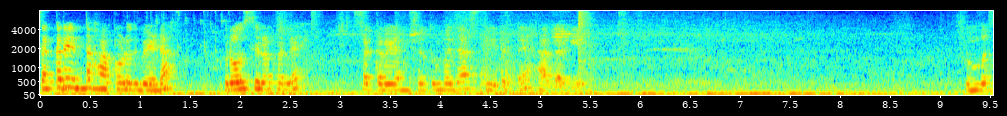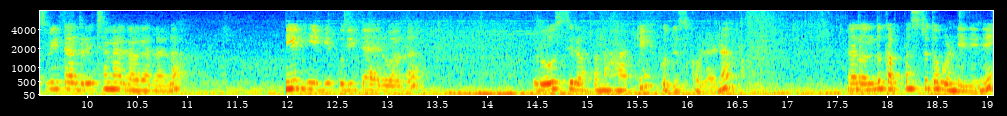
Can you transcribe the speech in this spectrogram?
ಸಕ್ಕರೆ ಅಂತ ಹಾಕೊಳ್ಳೋದು ಬೇಡ. ರೋಸ್ ಸಿರಫಲ್ಲೇ ಸಕ್ಕರೆ ಅಂಶ ತುಂಬ ಜಾಸ್ತಿ ಇರುತ್ತೆ, ಹಾಗಾಗಿ. ತುಂಬ ಸ್ವೀಟ್ ಆದರೆ ಚೆನ್ನಾಗಾಗಲ್ಲ ನೀರು ಹೀಗೆ ಕುದೀತಾ ಇರುವಾಗ ರೋಸ್ ಸಿರಪನ್ನು ಹಾಕಿ ಕುದಿಸ್ಕೊಳ್ಳೋಣ. ನಾನೊಂದು ಕಪ್ಪಷ್ಟು ತಗೊಂಡಿದ್ದೀನಿ.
